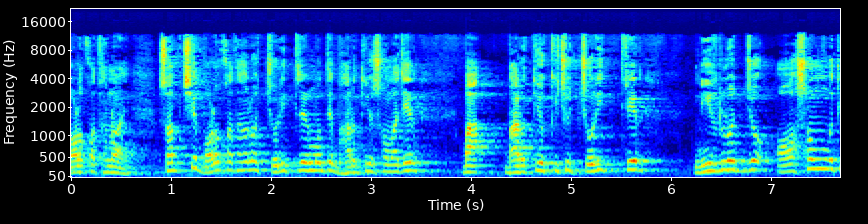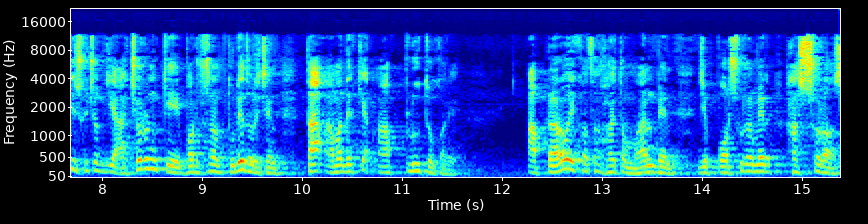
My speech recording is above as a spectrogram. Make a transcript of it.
বড় কথা নয়। সবচেয়ে বড় কথা হলো চরিত্রের মধ্যে ভারতীয় সমাজের বা ভারতীয় কিছু চরিত্রের নির্লজ্জ অসঙ্গতি সূচক যে আচরণকে পরশুরাম তুলে ধরেছেন, তা আমাদেরকে আপ্লুত করে। আপনারাও এই কথা হয়তো মানবেন যে পরশুরামের হাস্যরস,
